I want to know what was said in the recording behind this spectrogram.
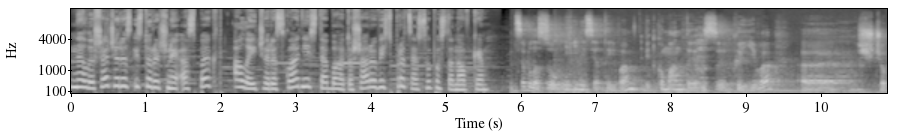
не лише через історичний аспект, але й через складність та багатошаровість процесу постановки. Це була зовні ініціатива від команди з Києва, е, щоб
